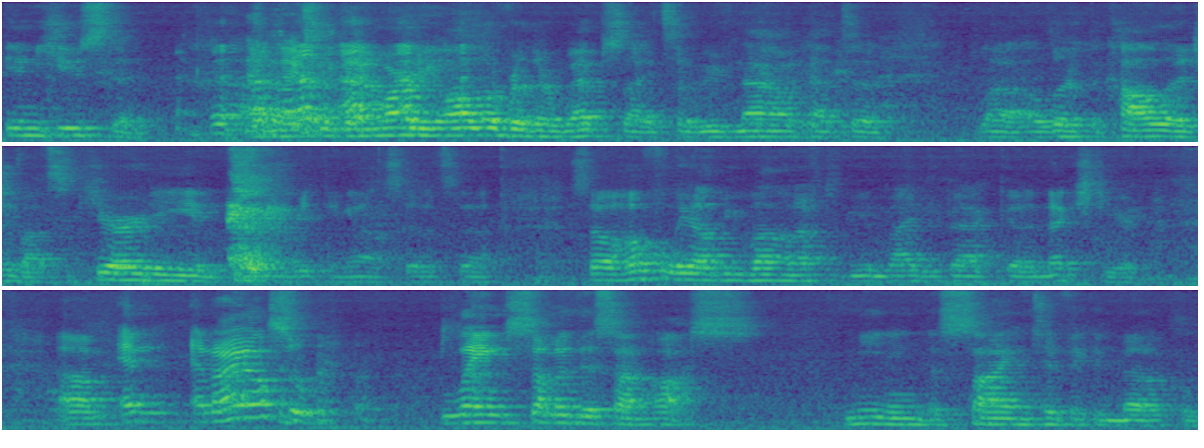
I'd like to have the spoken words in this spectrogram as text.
in Houston next week. I'm already all over their website, so we've now had to uh, alert the college about security and everything else. So, it's, uh, so hopefully I'll be well enough to be invited back uh, next year. Um, and, and I also blame some of this on us, meaning the scientific and medical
